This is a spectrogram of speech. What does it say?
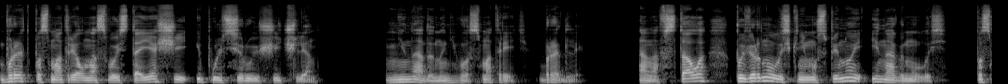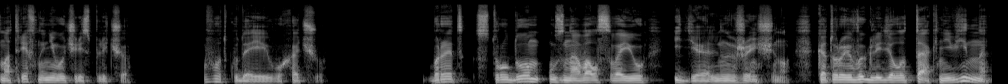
Брэд посмотрел на свой стоящий и пульсирующий член. Не надо на него смотреть, Брэдли. Она встала, повернулась к нему спиной и нагнулась, посмотрев на него через плечо. Вот куда я его хочу. Брэд с трудом узнавал свою идеальную женщину, которая выглядела так невинно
